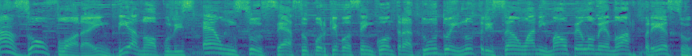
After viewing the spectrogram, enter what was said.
A Zooflora em Vianópolis é um sucesso porque você encontra tudo em nutrição animal pelo menor preço.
